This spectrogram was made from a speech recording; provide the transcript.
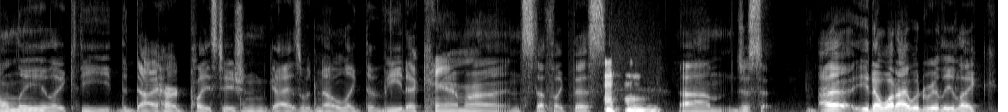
only like the the diehard PlayStation guys would know, like the Vita camera and stuff like this. um, just I you know what I would really like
